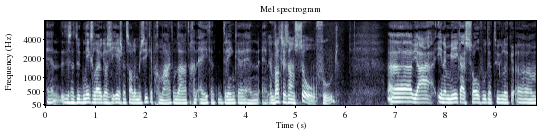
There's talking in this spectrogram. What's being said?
En het is natuurlijk niks leuker als je eerst met z'n allen muziek hebt gemaakt... om daarna te gaan eten en drinken. En, en... En wat is dan soul food? Eh, ja, in Amerika is soulfood natuurlijk ehm,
